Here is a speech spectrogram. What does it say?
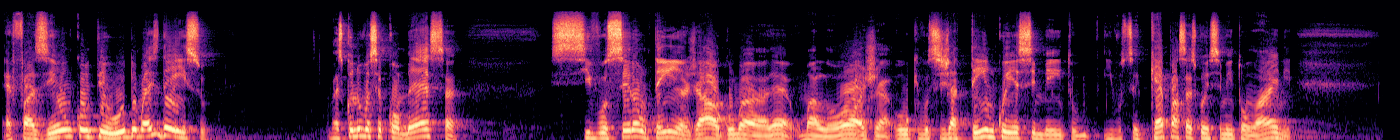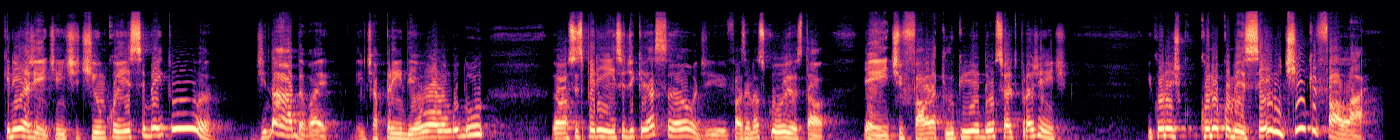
é fazer um conteúdo mais denso. Mas quando você começa, se você não tenha já alguma né, uma loja ou que você já tem um conhecimento e você quer passar esse conhecimento online, que nem a gente, a gente tinha um conhecimento de nada, vai. A gente aprendeu ao longo do, da nossa experiência de criação, de fazendo as coisas e tal. E aí a gente fala aquilo que deu certo pra gente. E quando, gente, quando eu comecei, não tinha o que falar.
